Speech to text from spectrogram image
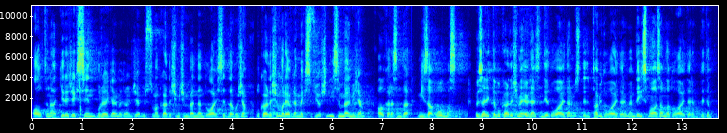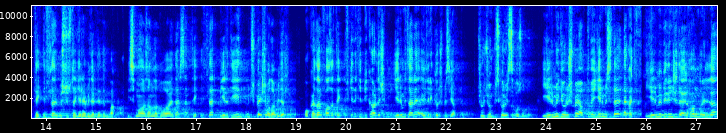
altına gireceksin. Buraya gelmeden önce Müslüman kardeşim için benden dua istediler. Hocam bu kardeşim var evlenmek istiyor. Şimdi isim vermeyeceğim halk arasında mizahı olmasın. Özellikle bu kardeşime evlensin diye dua eder misin? Dedim tabii dua ederim. Hem de İsmi Azam'la dua ederim dedim. Teklifler üst üste gelebilir dedim. Bak İsmi Azam'la dua edersen teklifler bir değil üç beş olabilir. O kadar fazla teklif geldi ki bir kardeşim 20 tane evlilik görüşmesi yaptı. Çocuğun psikolojisi bozuldu. 20 görüşme yaptı ve 20'si de negatif. 21. de elhamdülillah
